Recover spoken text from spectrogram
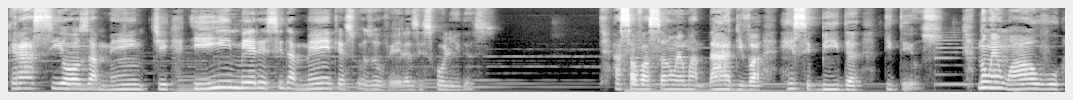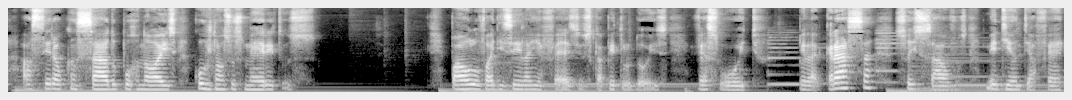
graciosamente e imerecidamente as suas ovelhas escolhidas. A salvação é uma dádiva recebida de Deus. Não é um alvo a ser alcançado por nós com os nossos méritos. Paulo vai dizer lá em Efésios capítulo 2, verso 8: Pela graça sois salvos mediante a fé,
